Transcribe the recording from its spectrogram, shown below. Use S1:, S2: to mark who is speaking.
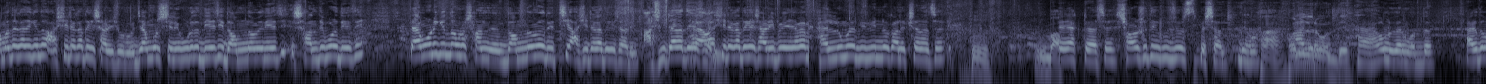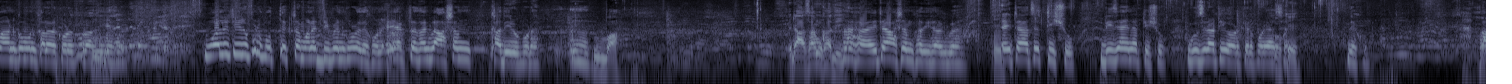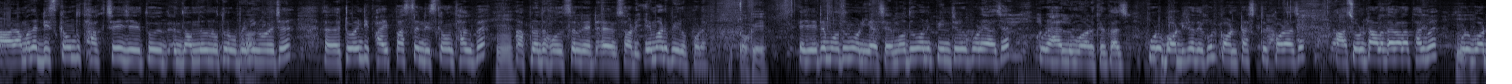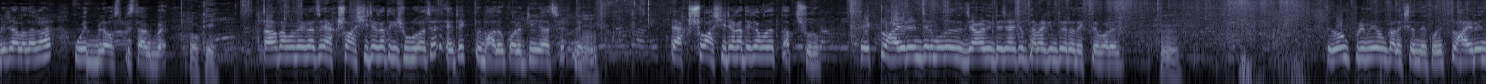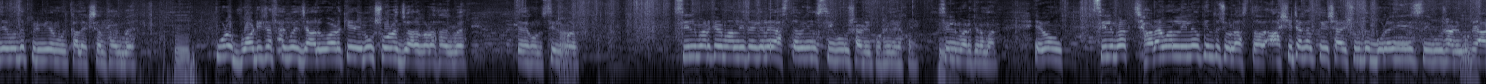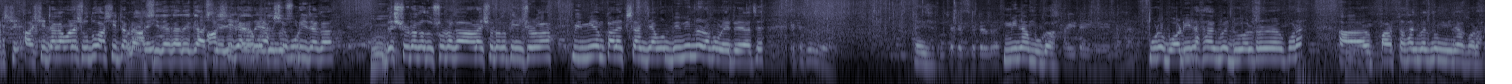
S1: আমাদের কাছে কিন্তু আশি টাকা থেকে শাড়ি শুরু। যেমন শিলিগুড়িতে দিয়েছি দমদমে দিয়েছি শান্তিপুরে দিয়েছি তেমনই কিন্তু আমরা দমদমেও দিচ্ছি আশি টাকা থেকে শাড়ি।
S2: আশি টাকা থেকে
S1: হ্যাঁ, আশি টাকা থেকে শাড়ি পেয়ে যাবেন। হ্যান্ডলুমের বিভিন্ন কালেকশন আছে। এই একটা আছে সরস্বতী পুজোর স্পেশাল দেখুন।
S2: হ্যাঁ, হলুদের মধ্যে।
S1: হ্যাঁ হলুদের মধ্যে। একদম আনকমন কালার করে করা আছে। কোয়ালিটির উপর প্রত্যেকটা মালের ডিপেন্ড করে দেখুন। এই একটা থাকবে আসাম খাদির উপরে।
S2: বাহ। এটা আসাম খাদি?
S1: হ্যাঁ হ্যাঁ এটা আসাম খাদি থাকবে। এটা আছে টিস্যু ডিজাইনার টিস্যু গুজরাটি ওয়ার্কের পরে আছে। দেখুন। আর আমাদের ডিসকাউন্ট তো থাকছে যেহেতু দমদম নতুন ওপেনিং হয়েছে টোয়েন্টি ফাইভ পার্সেন্ট ডিসকাউন্ট থাকবে আপনাদের হোলসেল রেট সরি এমআরপির উপরে।
S2: ওকে
S1: এই যে এটা মধুমণি আছে মধুমণি প্রিন্টের উপরে আছে পুরো হ্যান্ডলুম ওয়ার্কের কাজ। পুরো বডিটা দেখুন কন্ট্রাস্ট করা আছে আঁচলটা আলাদা কালার থাকবে পুরো বডিটা আলাদা কালার উইথ ব্লাউজ পিস থাকবে।
S2: ওকে
S1: তার আমাদের কাছে একশো আশি টাকা থেকে শুরু আছে এটা একটু ভালো কোয়ালিটি আছে দেখুন। একশো আশি টাকা থেকে আমাদের তাঁত শুরু। একটু হাই রেঞ্জের মধ্যে যারা নিতে চাইছেন তারা কিন্তু এটা দেখতে পারেন। এবং প্রিমিয়াম কালেকশন দেখুন একটু হাই রেঞ্জের মধ্যে প্রিমিয়াম কালেকশন থাকবে। পুরো বডিটা থাকবে জাল ওয়ার্কের এবং সোনার জল করা থাকবে। দেখুন সিলমার্ক সিলমার্কের মাল নিতে গেলে আসতে হবে কিন্তু সিগুর শাড়ি কোঠি দেখুন সিলমার্কের মাল। এবং সিলমার্ক ছাড়া মাল নিলেও কিন্তু চলে আসতে হবে। আশি টাকা থেকে শাড়ি শুরু বলে দিয়েছি সিগুর শাড়ি কোঠি। আশি আশি টাকা মানে শুধু আশি টাকা
S2: আশি টাকা থেকে আশি টাকা
S1: থেকে একশো কুড়ি টাকা দেড়শো টাকা দুশো টাকা আড়াইশো টাকা তিনশো টাকা প্রিমিয়াম কালেকশন যেমন বিভিন্ন রকম রেটের আছে। মিনা মুগা। পুরো বডিটা থাকবে ডুয়াল টোনের উপরে আর পার্টটা থাকবে একদম মিনা করা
